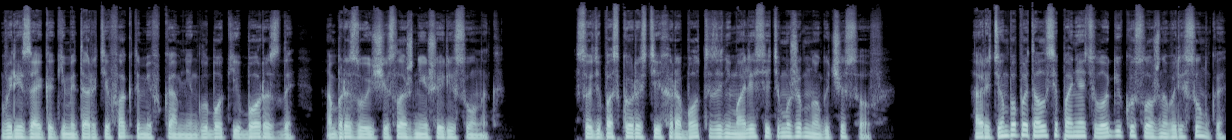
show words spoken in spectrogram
вырезая какими-то артефактами в камне глубокие борозды, образующие сложнейший рисунок. Судя по скорости их работы, занимались этим уже много часов. Артём попытался понять логику сложного рисунка,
